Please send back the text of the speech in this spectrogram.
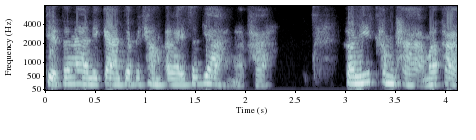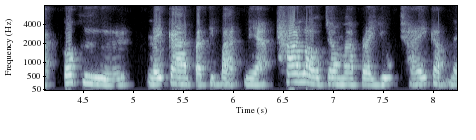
เจตนาในการจะไปทำอะไรสักอย่างอะค่ะ คราวนี้คำถามอะค่ะ ก็คือในการปฏิบัติเนี่ย ถ้าเราจะมาประยุกต์ใช้กับใน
